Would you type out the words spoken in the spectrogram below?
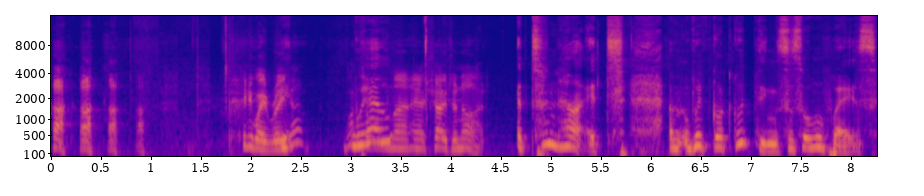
anyway, Rita, yeah. what's well, on uh, our show tonight? Tonight, um, we've got good things as always.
